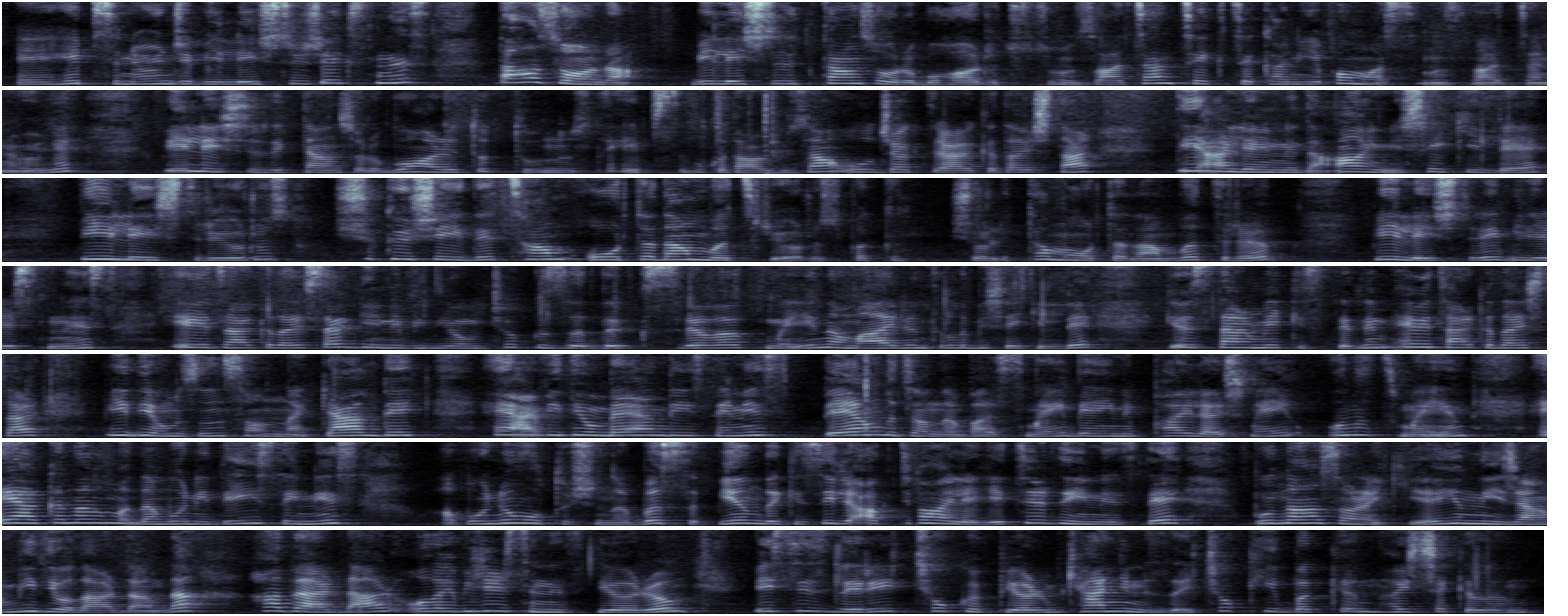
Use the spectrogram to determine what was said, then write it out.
e, hepsini önce birleştireceksiniz. Daha sonra birleştirdikten sonra buharı tutun zaten. Tek tek hani yapamazsınız zaten öyle. Birleştirdikten sonra buharı tuttuğunuzda hepsi bu kadar güzel olacaktır arkadaşlar. Diğerlerini de aynı şekilde birleştiriyoruz. Şu köşeyi de tam ortadan batırıyoruz. Bakın şöyle tam ortadan batırıp birleştirebilirsiniz. Evet arkadaşlar yeni videom çok uzadı. Kusura bakmayın ama ayrıntılı bir şekilde göstermek istedim. Evet arkadaşlar videomuzun sonuna geldik. Eğer videomu beğendiyseniz beğen butonuna basmayı, beğenip paylaşmayı unutmayın. Eğer kanalıma da abone değilseniz abone ol tuşuna basıp yanındaki zili aktif hale getirdiğinizde bundan sonraki yayınlayacağım videolardan da haberdar olabilirsiniz diyorum. Ve sizleri çok öpüyorum. Kendinize çok iyi bakın. Hoşçakalın.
